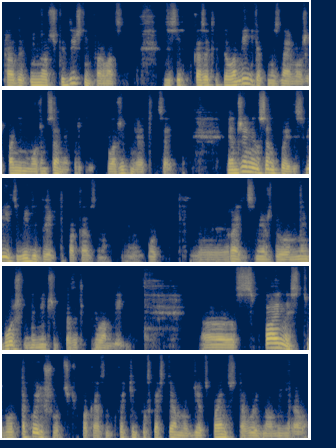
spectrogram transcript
правда, это немножечко излишняя информация. Здесь есть показатели преломления, как мы знаем, уже по ним можем сами определить, положительный или отрицательный. NG минус NP, здесь видите, в виде дельта показано. Вот разница между наибольшим и наименьшим показателем преломления. А, спайность, вот такой решеточкой показано, по каким плоскостям идет спайность того или иного минерала.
